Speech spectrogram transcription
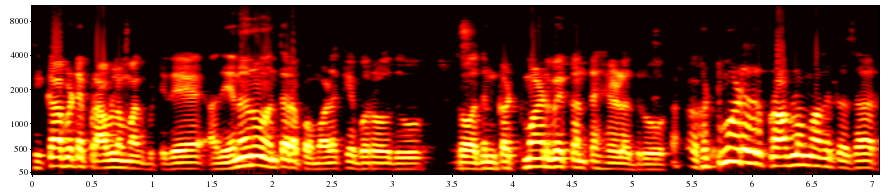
ಸಿಕ್ಕಾಪಟ್ಟೆ ಪ್ರಾಬ್ಲಮ್ ಆಗ್ಬಿಟ್ಟಿದೆ. ಅದೇನೋ ಅಂತಾರಪ್ಪ ಮೊಳಕೆ ಬರೋದು ಸೊ ಅದನ್ನ ಕಟ್ ಮಾಡ್ಬೇಕಂತ ಹೇಳಿದ್ರು. ಕಟ್ ಮಾಡಿದ್ರೆ ಪ್ರಾಬ್ಲಮ್ ಆಗುತ್ತಾ ಸರ್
